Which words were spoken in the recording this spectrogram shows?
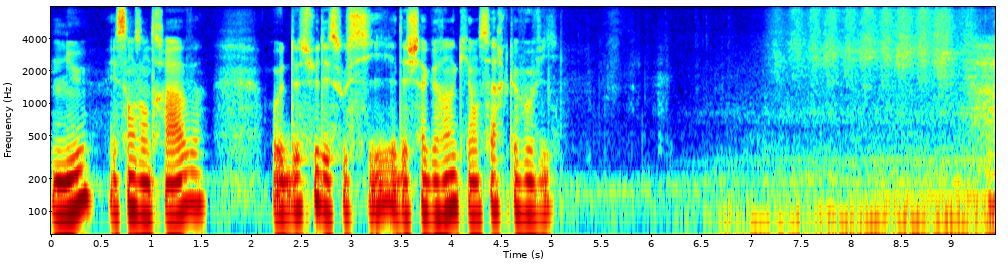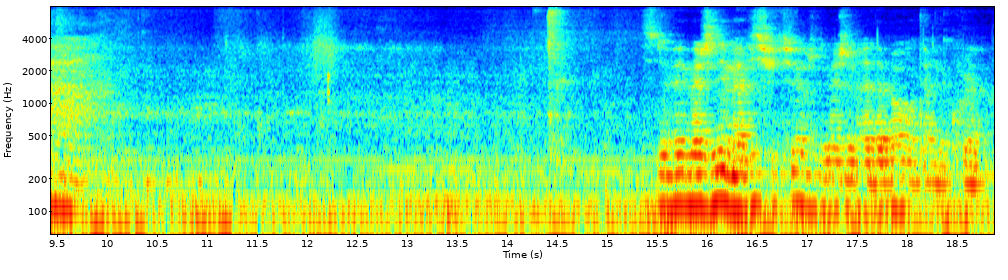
nu et sans entrave, au-dessus des soucis et des chagrins qui encerclent vos vies. Si je devais imaginer ma vie future, je l'imaginerais d'abord en termes de couleurs.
